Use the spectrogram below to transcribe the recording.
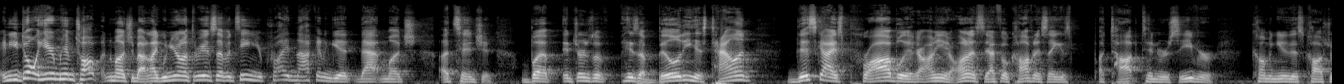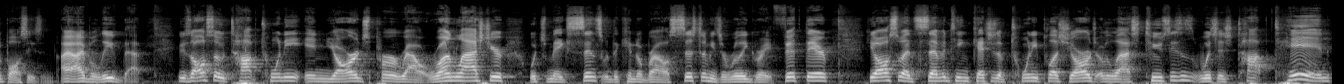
And you don't hear him talk much about it. Like when you're on 3 and 17, you're probably not going to get that much attention. But in terms of his ability, his talent, this guy's probably, I mean, honestly, I feel confident saying he's a top 10 receiver coming into this college football season. I, I, believe that. He was also top 20 in yards per route run last year, which makes sense with the Kendall Briles system. He's a really great fit there. He also had 17 catches of 20 plus yards over the last two seasons, which is top 10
